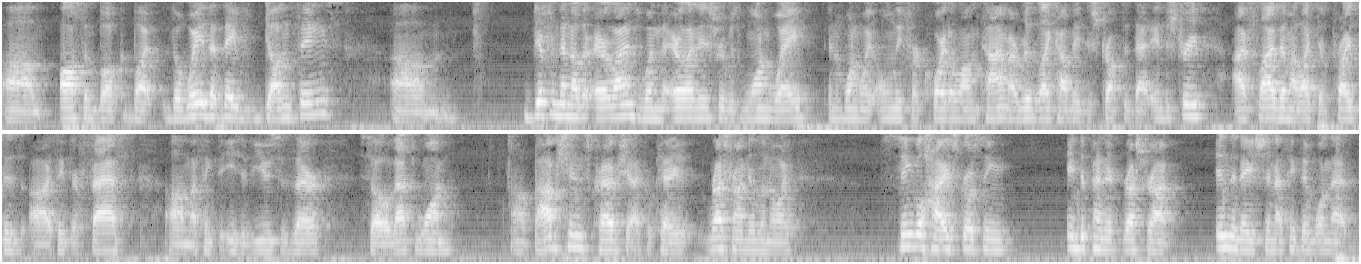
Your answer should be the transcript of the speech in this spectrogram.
Um, awesome book. But the way that they've done things, um, different than other airlines when the airline industry was one way and one way only for quite a long time. I really like how they disrupted that industry. I fly them. I like their prices. Uh, I think they're fast. Um, I think the ease of use is there. So that's one. Uh, Bob Chinn's Crab Shack, okay, restaurant in Illinois, single highest grossing independent restaurant in the nation. I think they won that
